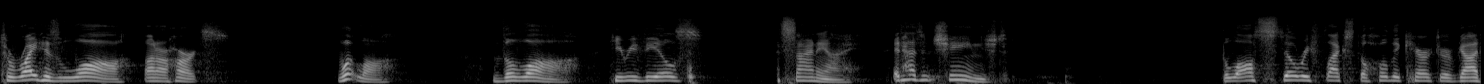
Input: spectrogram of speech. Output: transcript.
to write his law on our hearts. What law? The law he reveals at Sinai. It hasn't changed. The law still reflects the holy character of God,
